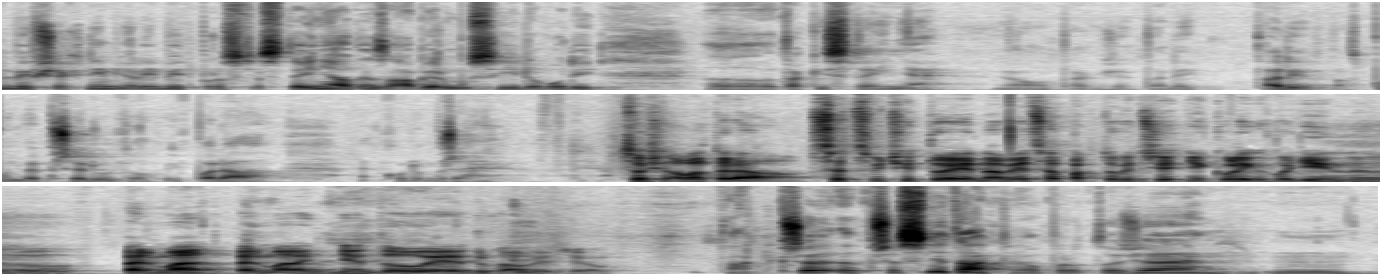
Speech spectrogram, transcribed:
by všechny měly být prostě stejně a ten záběr musí jít do vody e, taky stejně. Jo, takže tady, tady aspoň vepředu to vypadá jako dobře. Což ale teda se cvičit to je jedna věc a pak to vydržet několik hodin eh, perma- permanentně, to je druhá věc, jo? Tak pře- přesně tak, jo, protože mm,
